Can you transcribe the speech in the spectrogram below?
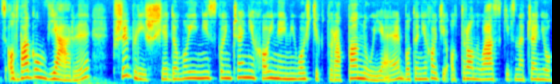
z odwagą wiary, przybliż się do mojej nieskończenie hojnej miłości, która panuje, bo to nie chodzi o tron łaski w znaczeniu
